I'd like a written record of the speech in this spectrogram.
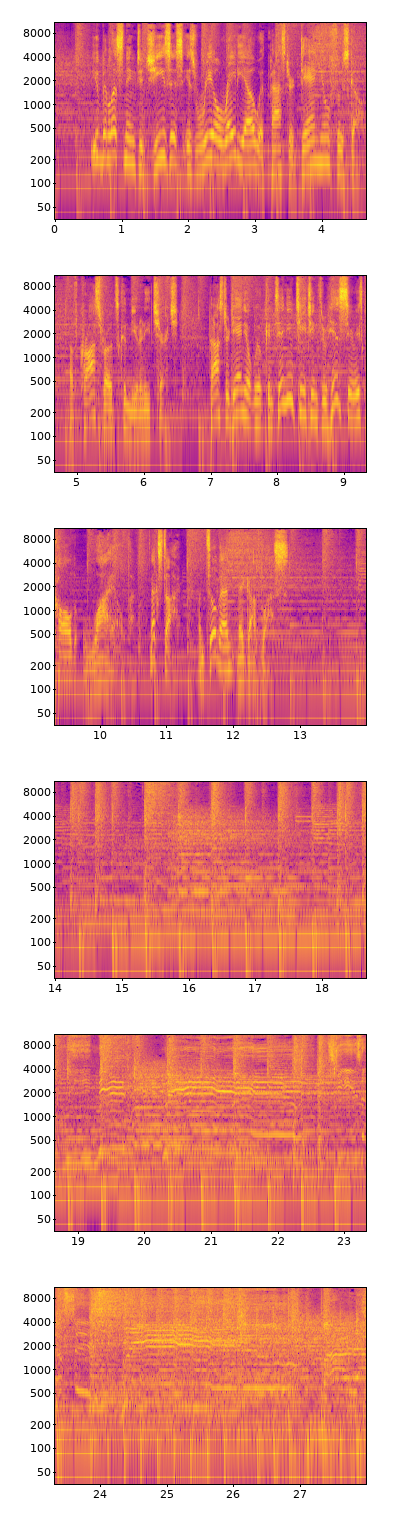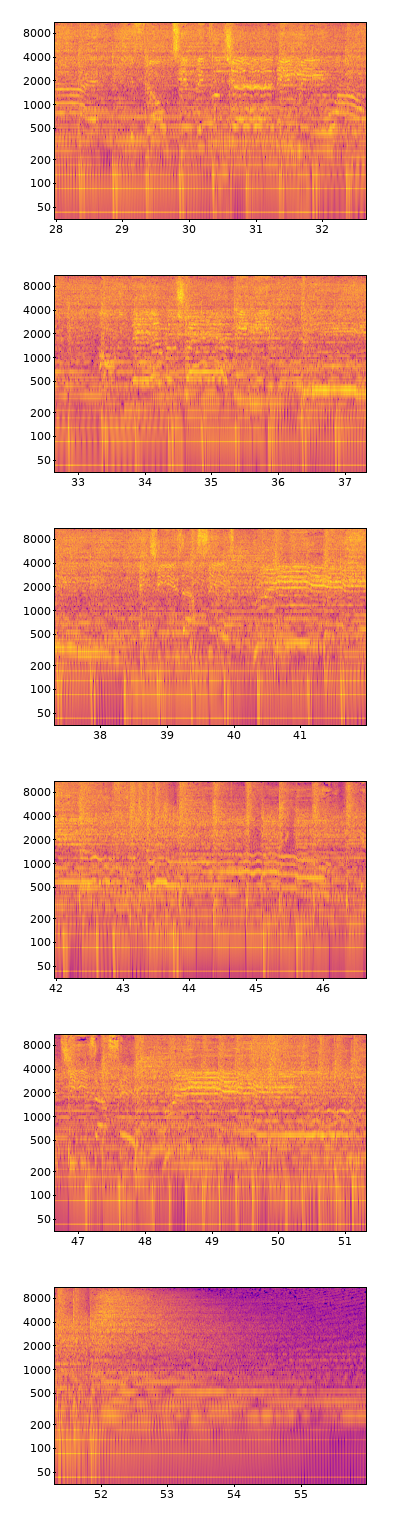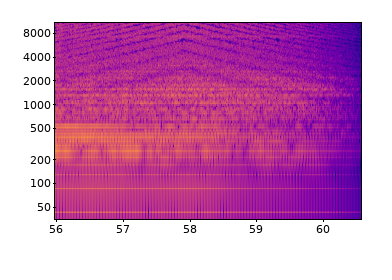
You've been listening to Jesus is Real Radio with Pastor Daniel Fusco of Crossroads Community Church. Pastor Daniel will continue teaching through his series called Wild. Next time. Until then, may God bless.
